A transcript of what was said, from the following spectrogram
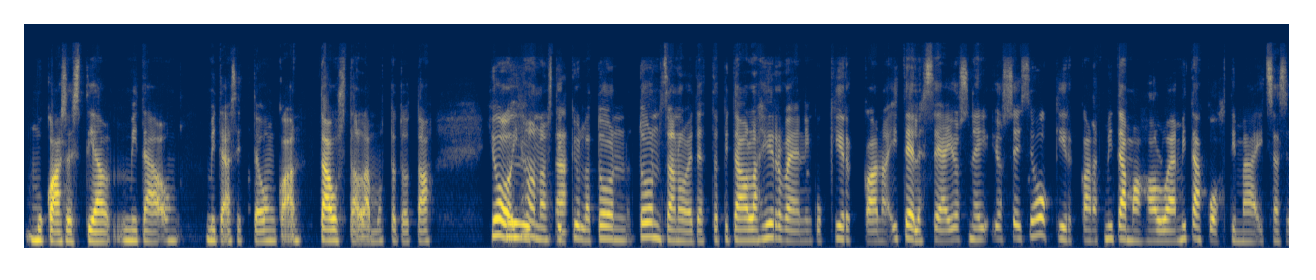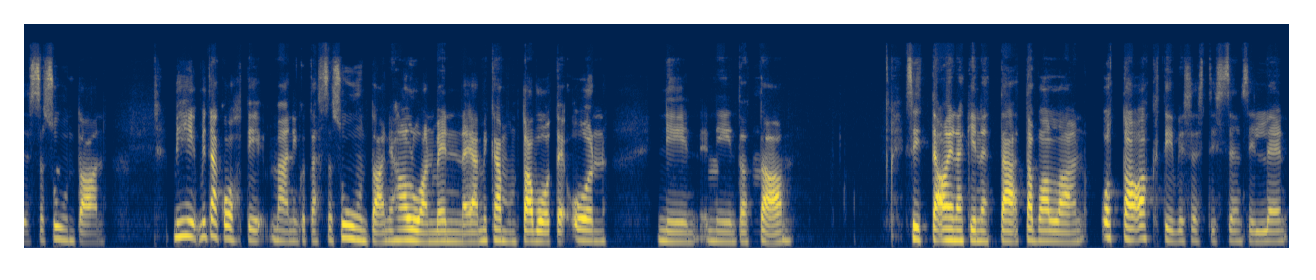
mukaisesti ja mitä, on, mitä sitten onkaan taustalla, mutta tota, Joo, kyllä. ihanasti kyllä ton, ton sanoit, että pitää olla hirveän niin kuin kirkkaana itsellessä, ja jos, ne, jos ei se ole kirkkaana, että mitä mä haluan ja mitä kohti mä itse asiassa suuntaan, mihin, mitä kohti mä niin kuin tässä suuntaan ja haluan mennä ja mikä mun tavoite on, niin, niin tota, sitten ainakin, että tavallaan ottaa aktiivisesti sen silleen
